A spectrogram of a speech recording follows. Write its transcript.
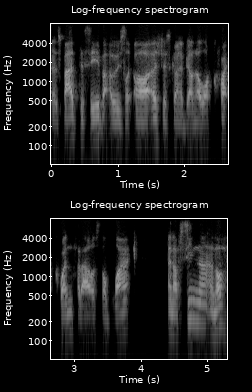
it's bad to say, but I was like, oh, it's just going to be another quick win for Aleister Black. And I've seen that enough.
